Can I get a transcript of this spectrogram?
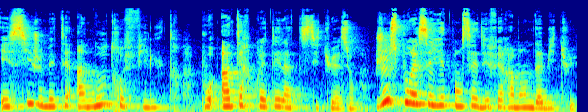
et si je mettais un autre filtre pour interpréter la situation, juste pour essayer de penser différemment d'habitude?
